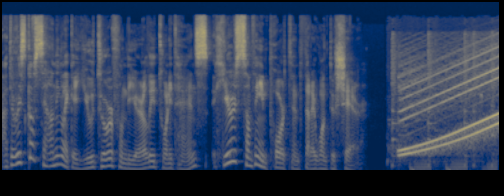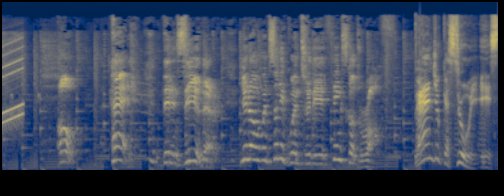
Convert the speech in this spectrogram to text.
At the risk of sounding like a YouTuber from the early 2010s, here's something important that I want to share. Oh, hey, didn't see you there. You know, when Sonic went through the things got rough. Banjo-Kazooie is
